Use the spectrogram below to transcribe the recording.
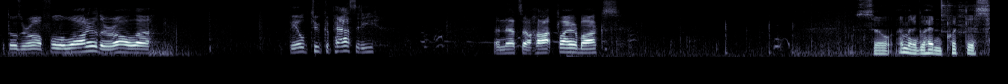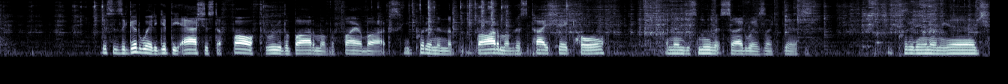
But those are all full of water. They're all uh, filled to capacity. And that's a hot firebox. So I'm going to go ahead and put this. This is a good way to get the ashes to fall through the bottom of the firebox. You put it in the bottom of this tie-shaped hole and then just move it sideways like this. You put it in on the edge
